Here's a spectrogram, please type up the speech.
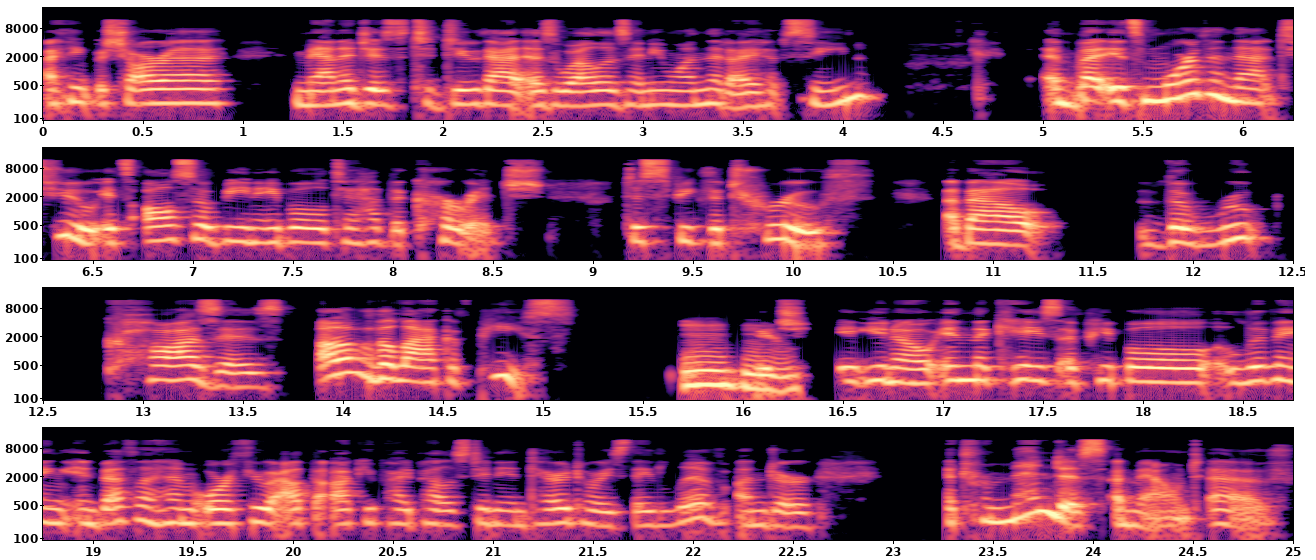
I think Bishara manages to do that as well as anyone that I have seen. But it's more than that too. It's also being able to have the courage to speak the truth about the root causes of the lack of peace. Mm-hmm. Which, you know, in the case of people living in Bethlehem or throughout the occupied Palestinian territories, they live under a tremendous amount of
